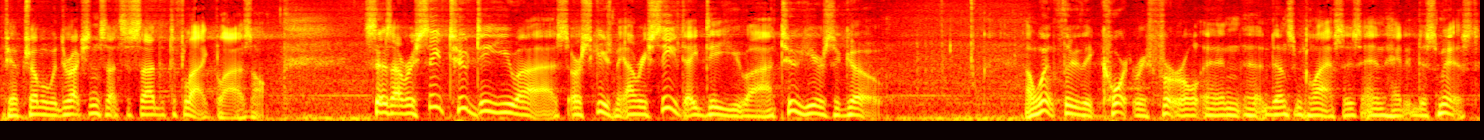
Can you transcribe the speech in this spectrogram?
If you have trouble with directions, that's the side that the flag flies on. Says, I received two DUIs, or excuse me, I received a DUI two years ago. I went through the court referral and uh, done some classes and had it dismissed.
